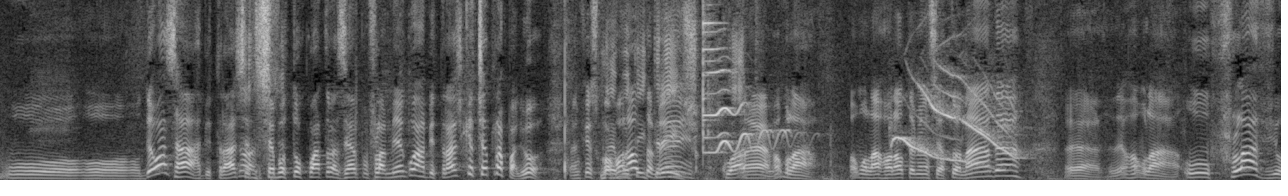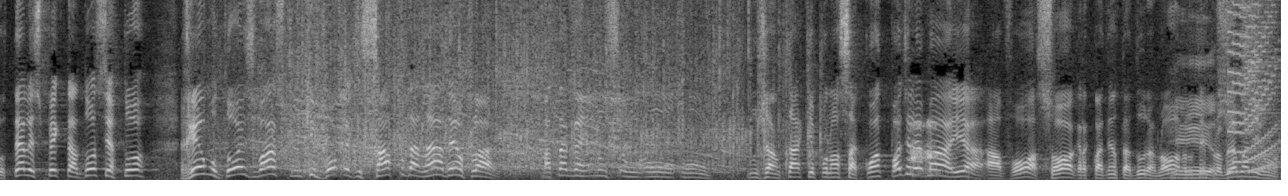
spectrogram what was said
O, o, deu azar a arbitragem. Nossa. Você botou 4x0 para o Flamengo, a arbitragem que te atrapalhou. Não fez com o Ronaldo também. 3, 4. É, vamos lá. Vamos lá, Ronaldo também não acertou nada. É, vamos lá. O Flávio, telespectador, acertou Remo 2, Vasco, que boca de sapo danado, hein, Flávio? Mas tá ganhando um, um, um, um jantar aqui por nossa conta. Pode levar aí a, a avó, a sogra com a dentadura nova, Isso. não tem problema nenhum.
